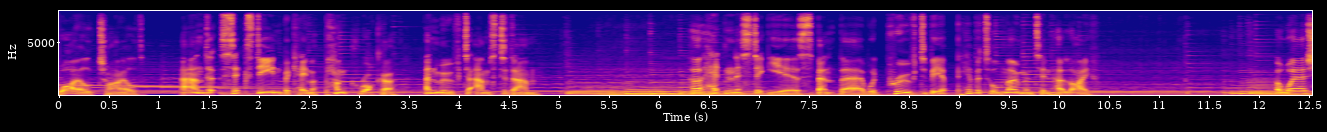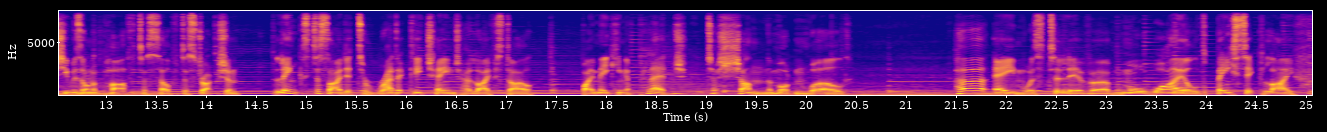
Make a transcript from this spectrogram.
wild child, and at 16 became a punk rocker and moved to Amsterdam. Her hedonistic years spent there would prove to be a pivotal moment in her life. Aware she was on a path to self destruction, Lynx decided to radically change her lifestyle by making a pledge to shun the modern world. Her aim was to live a more wild, basic life,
